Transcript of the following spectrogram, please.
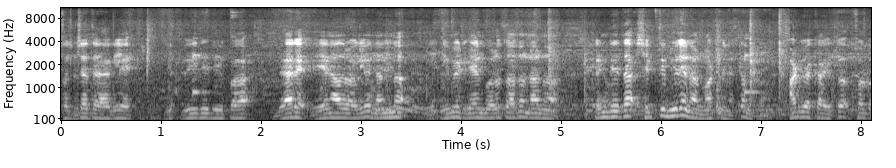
ಸ್ವಚ್ಛತೆ ಆಗಲಿ ಬೀದಿ ದೀಪ ಬೇರೆ ಏನಾದರೂ ಆಗಲಿ ನನ್ನ ಲಿಮಿಟ್ಗೆ ಏನು ಬರುತ್ತೋ ಅದು ನಾನು ಖಂಡಿತ ಶಕ್ತಿ ಮೇಲೆ ನಾನು ಮಾಡ್ತೀನಿ ಅಂತ ಮಾಡಬೇಕಾಗಿತ್ತು, ಸ್ವಲ್ಪ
